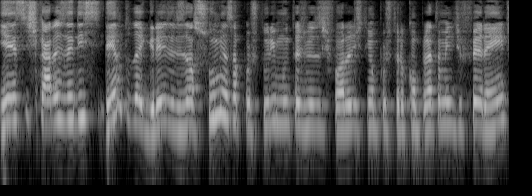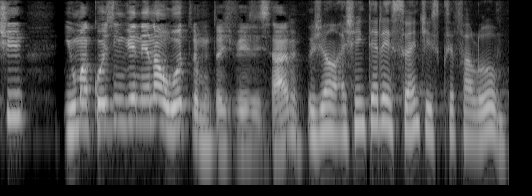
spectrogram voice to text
E esses caras, eles, dentro da igreja, eles assumem essa postura e muitas vezes fora eles têm uma postura completamente diferente e uma coisa envenena a outra, muitas vezes, sabe? João, achei interessante isso que você falou,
